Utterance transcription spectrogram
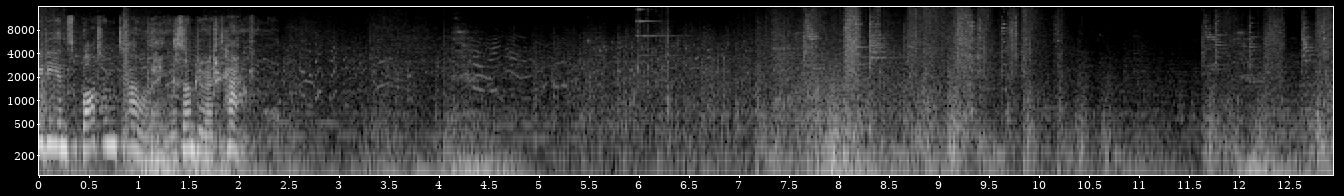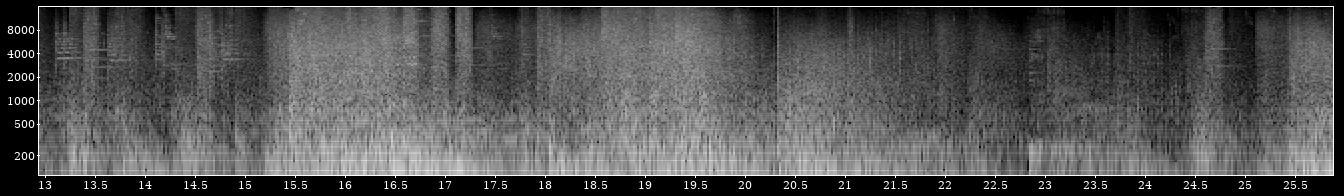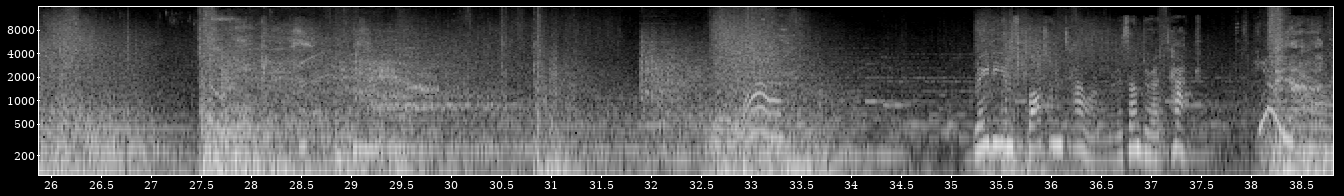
Radiant's bottom tower Thanks is under attack. bottom tower is under attack. Yeah.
